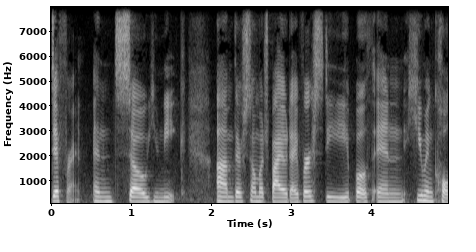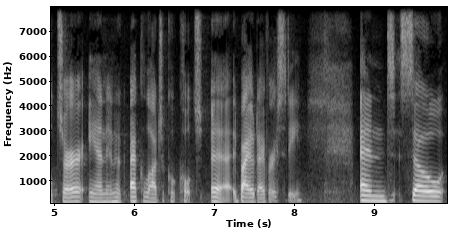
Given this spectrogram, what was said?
different and so unique. Um, there's so much biodiversity, both in human culture and in ecological culture, uh, biodiversity. And so,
